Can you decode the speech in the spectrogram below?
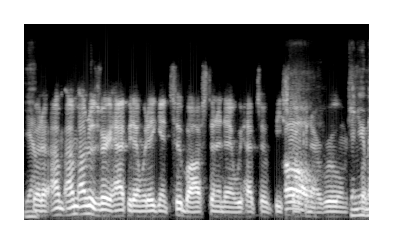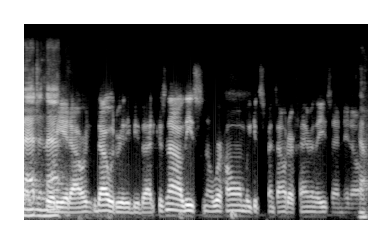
Yeah. But uh, I'm, I'm I'm just very happy that when they get to Boston and then we have to be stuck oh, in our rooms. Can you imagine like 48 that? hours. That would really be bad. Because now at least you know we're home. We get to spend time with our families and you know. Yeah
